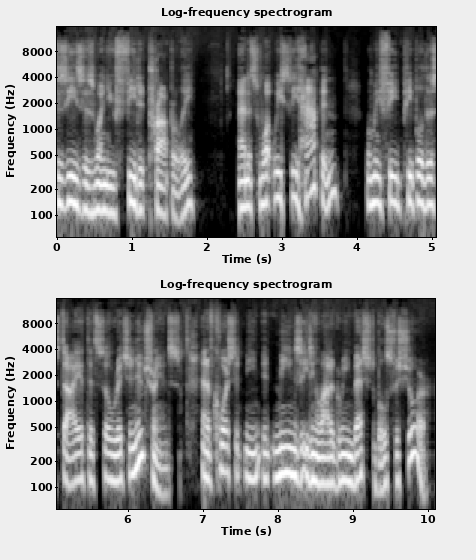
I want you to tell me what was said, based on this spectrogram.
diseases when you feed it properly. And it's what we see happen when we feed people this diet that's so rich in nutrients. And of course, it, mean, it means eating a lot of green vegetables for sure,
